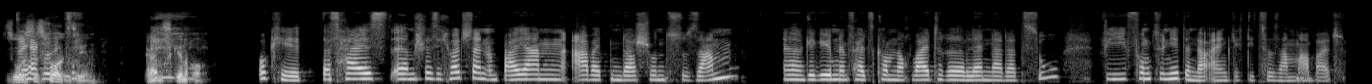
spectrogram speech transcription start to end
So Sehr ist es vorgesehen. Ganz genau. Okay, das heißt, ähm, Schleswig-Holstein und Bayern arbeiten da schon zusammen. Äh, gegebenenfalls kommen noch weitere Länder dazu. Wie funktioniert denn da eigentlich die Zusammenarbeit?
